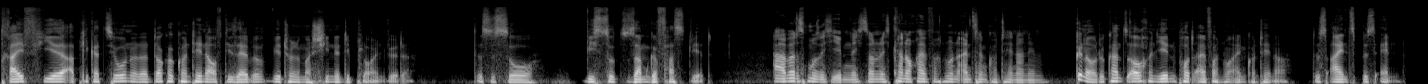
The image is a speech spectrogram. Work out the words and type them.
drei, vier Applikationen oder Docker-Container auf dieselbe virtuelle Maschine deployen würde. Das ist so, wie es so zusammengefasst wird. Aber das muss ich eben nicht, sondern ich kann auch einfach nur einen einzelnen Container nehmen. Genau, du kannst auch in jedem Pod einfach nur einen Container. Das 1 bis N.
